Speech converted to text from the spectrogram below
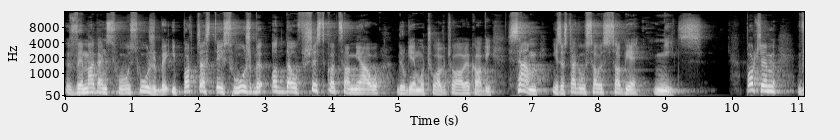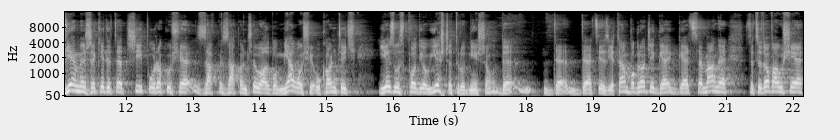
wymagań służby i podczas tej służby oddał wszystko, co miał drugiemu człowiekowi. Sam nie zostawił sobie nic. Po czym wiemy, że kiedy te 3,5 roku się zakończyło albo miało się ukończyć, Jezus podjął jeszcze trudniejszą de, de, decyzję. Tam w ogrodzie Getsemane zdecydował się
